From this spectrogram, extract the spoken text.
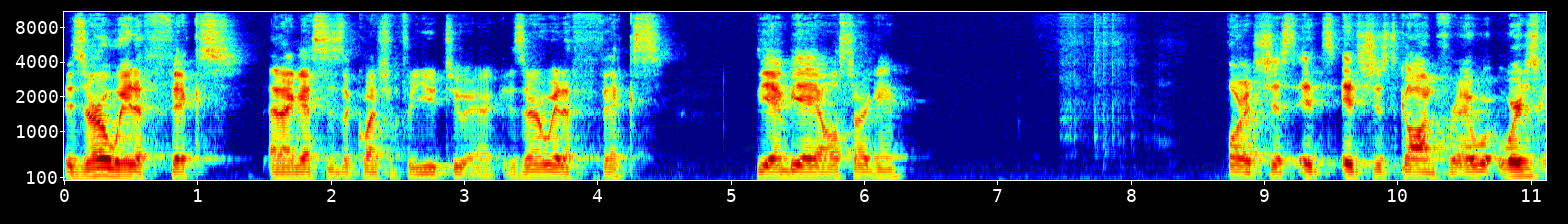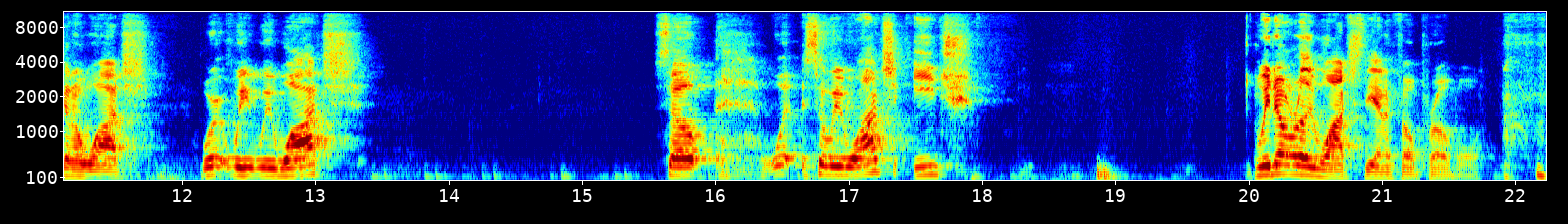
Is there a way to fix? And I guess this is a question for you too, Eric. Is there a way to fix the NBA All Star Game? Or it's just it's it's just gone for. We're, we're just gonna watch. We're, we we watch. So, what? So we watch each. We don't really watch the NFL Pro Bowl,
